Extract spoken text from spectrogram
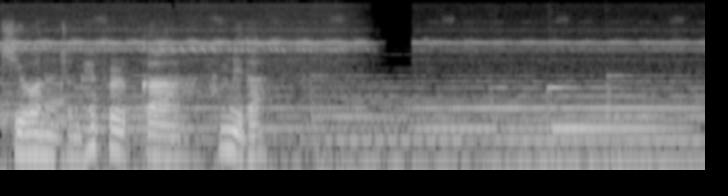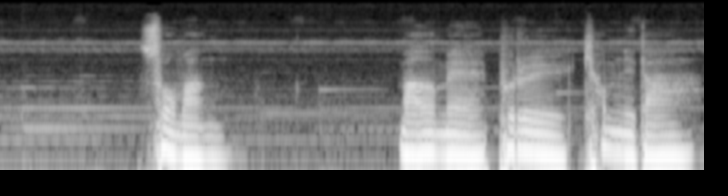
기원을 좀 해볼까 합니다. 소망, 마음에 불을 켭니다.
